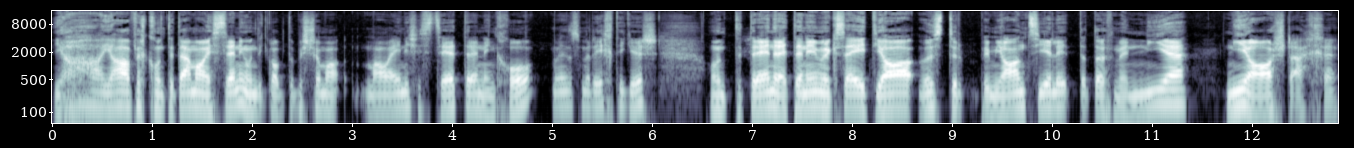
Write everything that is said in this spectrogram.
ja, ja, vielleicht kommt der mal ins Training und ich glaube, du bist schon mal, mal einmal ins C-Training gekommen, wenn es mir richtig ist. Und der Trainer hat dann immer gesagt, ja, wisst ihr, beim Jan Zieli, da dürfen wir nie, nie anstechen.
